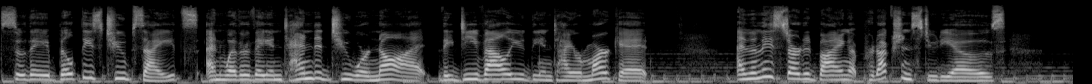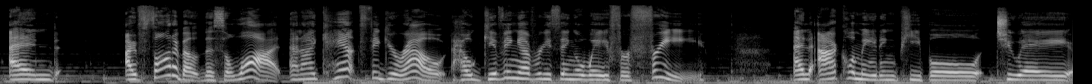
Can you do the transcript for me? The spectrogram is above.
So they built these tube sites, and whether they intended to or not, they devalued the entire market. And then they started buying up production studios. And I've thought about this a lot, and I can't figure out how giving everything away for free and acclimating people to a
